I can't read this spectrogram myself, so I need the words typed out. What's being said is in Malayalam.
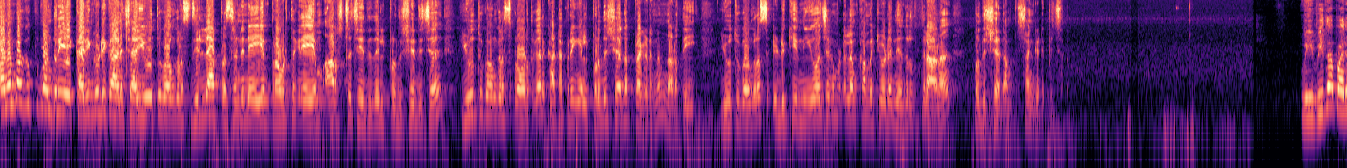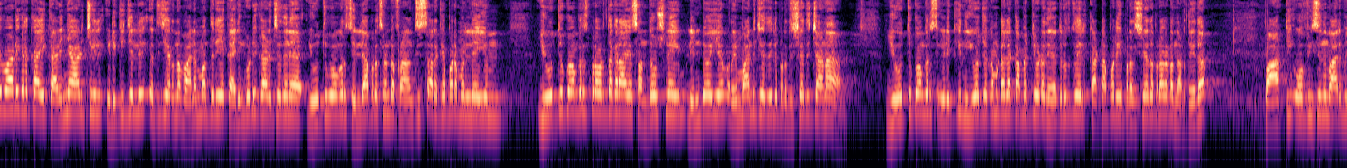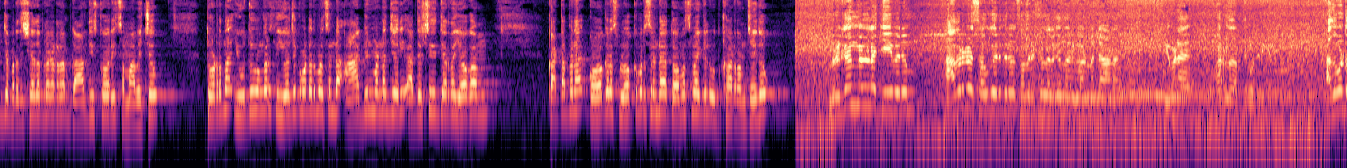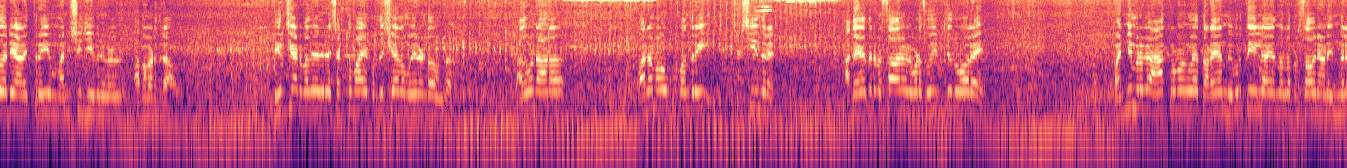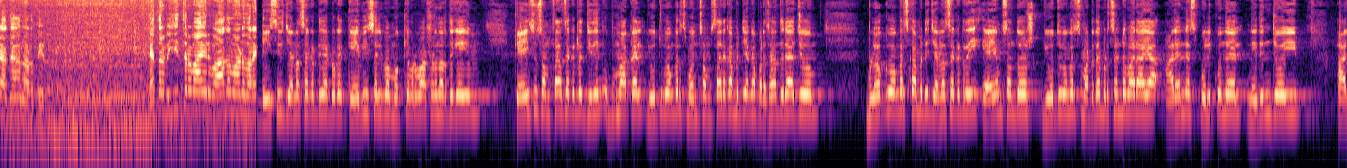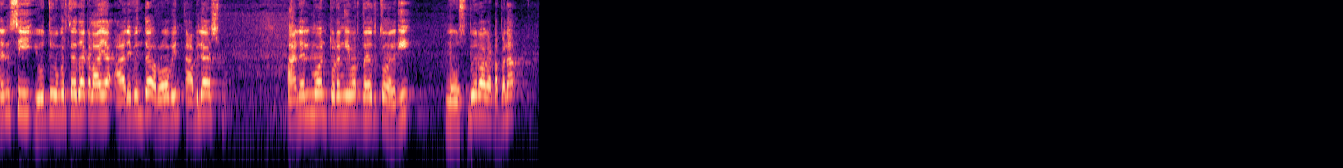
വനം വകുപ്പ് മന്ത്രിയെ കരിങ്കൊടി കാണിച്ച യൂത്ത് കോൺഗ്രസ് ജില്ലാ പ്രസിഡന്റിനെയും പ്രവർത്തകരെയും അറസ്റ്റ് ചെയ്തതിൽ പ്രതിഷേധിച്ച് യൂത്ത് കോൺഗ്രസ് പ്രവർത്തകർ കട്ടപ്പനയിൽ പ്രതിഷേധ പ്രകടനം നടത്തി. യൂത്ത് കോൺഗ്രസ് ഇടുക്കി നിയോജക മണ്ഡലം കമ്മിറ്റിയുടെ നേതൃത്വത്തിലാണ് പ്രതിഷേധം സംഘടിപ്പിച്ചത്. വിവിധ പരിപാടികൾക്കായി കഴിഞ്ഞ ആഴ്ചയിൽ ഇടുക്കി ജില്ലയിൽ എത്തിച്ചേർന്ന വനമന്ത്രിയെ കരിങ്കൊടി കാണിച്ചതിന് യൂത്ത് കോൺഗ്രസ് ജില്ലാ പ്രസിഡന്റ് ഫ്രാൻസിസ് അറക്കപ്പറമ്പലിനെയും യൂത്ത് കോൺഗ്രസ് പ്രവർത്തകരായ സന്തോഷിനെയും ലിൻഡോയെയും റിമാൻഡ് ചെയ്തതിൽ പ്രതിഷേധിച്ചാണ് യൂത്ത് കോൺഗ്രസ് ഇടുക്കി നിയോജക മണ്ഡല കമ്മിറ്റിയുടെ നേതൃത്വത്തിൽ കട്ടപ്പള്ളി പ്രതിഷേധ പ്രകടനം നടത്തിയത്. പാർട്ടി ഓഫീസിൽ നിന്നും ആരംഭിച്ച പ്രതിഷേധ പ്രകടനം ഗാന്ധി സ്കോറിൽ സമാപിച്ചു. തുടർന്ന് യൂത്ത് കോൺഗ്രസ് നിയോജക മണ്ഡലം പ്രസിഡന്റ് ആൽബിൻ മണ്ണഞ്ചേരി അധ്യക്ഷതയിൽ ചേർന്ന യോഗം Kattappana Congress block president Thomas Michael ഉദ്ഘാടനം ചെയ്തു. മൃഗങ്ങളുടെ ജീവനും അവരുടെ സൗകര്യത്തിനും സംരക്ഷണം നൽകുന്ന ഒരു ഗവൺമെന്റാണ് ഇവിടെ ഭരണം നടത്തിക്കൊണ്ടിരിക്കുന്നത്. അതുകൊണ്ട് തന്നെയാണ് ഇത്രയും മനുഷ്യജീവനുകൾ അപകടത്തിലാവും തീർച്ചയായിട്ടും അതിനെതിരെ ശക്തമായ പ്രതിഷേധം ഉയരേണ്ടതുണ്ട്. അതുകൊണ്ടാണ് വനംവകുപ്പ് മന്ത്രി ശശീന്ദ്രൻ അദ്ദേഹത്തിന്റെ പ്രസ്താവനകൾ ഇവിടെ സൂചിപ്പിച്ചതുപോലെ വന്യമൃഗ ആക്രമണങ്ങളെ തടയാൻ നിവൃത്തിയില്ല എന്നുള്ള പ്രസ്താവനയാണ് ഇന്നലെ അദ്ദേഹം നടത്തിയത്. എത്ര വിചിത്രമായ ഒരു വാദമാണ് പറയുന്നത്. D C general secretary advocate K V Selva മുഖ്യപ്രഭാഷണം നടത്തുകയും കെ എസ് സംസ്ഥാന സെക്രട്ടറി ജിതിൻ ഉപ്പുമാക്കൽ യൂത്ത് കോൺഗ്രസ് മുൻ സംസ്ഥാന കമ്മിറ്റി അംഗം പ്രശാന്ത് രാജുവും block Congress committee general secretary A M Santhosh Youth Congress മണ്ഡലം പ്രസിഡന്റുമാരായ Alan S Pulikkunnel Nithin Joy Aran C Youth Congress നേതാക്കളായ അരവിന്ദ് റോവിൻ അഭിലാഷ് അനൽമോൻ തുടങ്ങിയവർ നേതൃത്വം നൽകി. News bureau Kattappana.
